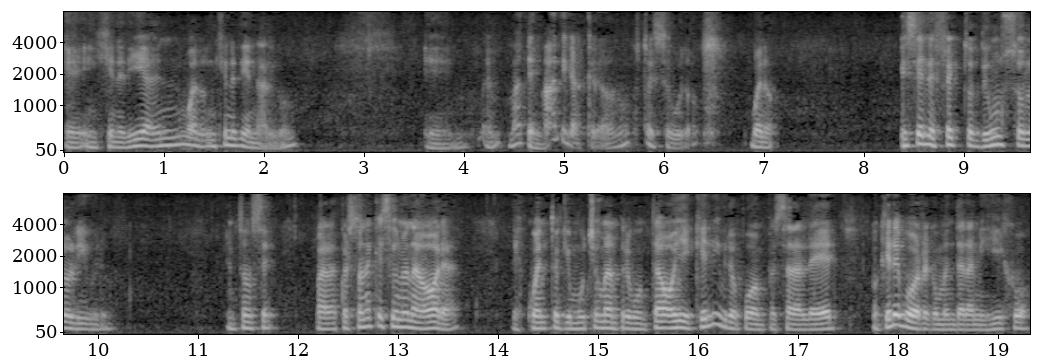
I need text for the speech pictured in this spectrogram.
eh, ingeniería en, bueno, ingeniería en algo, en matemáticas creo, ¿no? Estoy seguro. Bueno, es el efecto de un solo libro. Entonces, para las personas que se unen ahora, les cuento que muchos me han preguntado, oye, ¿qué libro puedo empezar a leer? ¿O qué le puedo recomendar a mis hijos,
